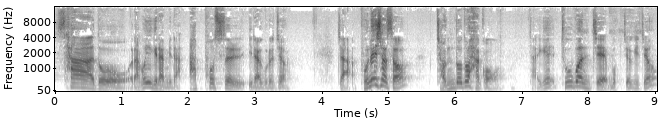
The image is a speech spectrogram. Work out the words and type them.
사도라고 얘기를 합니다. 아포슬이라고 그러죠. 자, 보내셔서 전도도 하고 자, 이게 두 번째 목적이죠.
